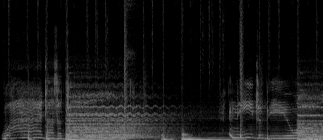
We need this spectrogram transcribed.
Why does a dog need to be walked?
